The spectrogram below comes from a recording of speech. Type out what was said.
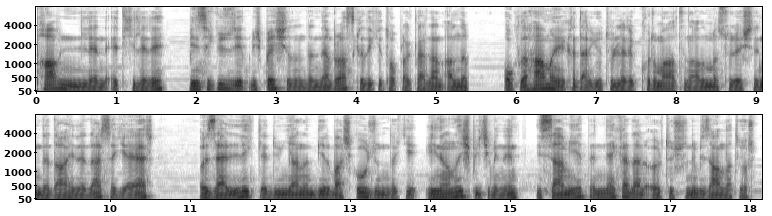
Pavnilerin etkileri 1875 yılında Nebraska'daki topraklardan alınıp Oklahoma'ya kadar götürülerek koruma altına alınma süreçlerini de dahil edersek eğer özellikle dünyanın bir başka ucundaki inanış biçiminin İslamiyetle ne kadar örtüştüğünü bize anlatıyor.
